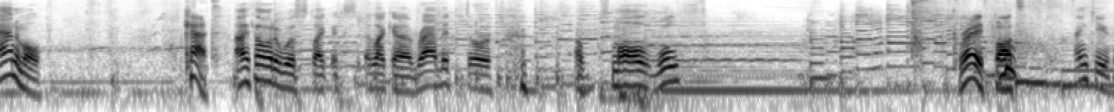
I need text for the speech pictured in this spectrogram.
Animal. Cat. I thought it was like like a rabbit or a small wolf. Great pot. Thank you.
